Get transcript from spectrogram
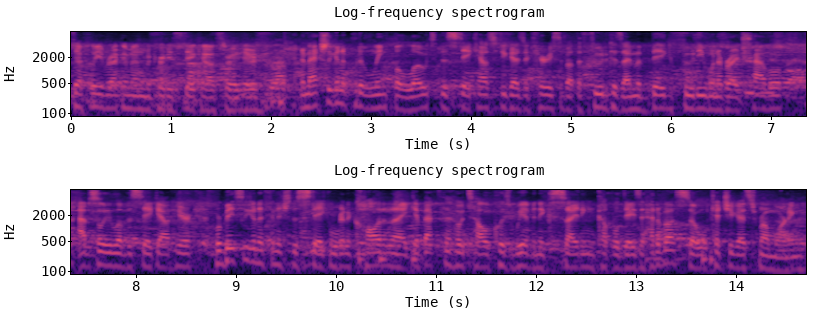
Definitely recommend McKirdy's Steakhouse right here. I'm actually gonna put a link below to the steakhouse if you guys are curious about the food because I'm a big foodie whenever I travel. Absolutely love the steak out here. We're basically gonna finish the steak and we're gonna call it a night, get back to the hotel because we have an exciting couple days ahead of us. So we'll catch you guys tomorrow morning.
